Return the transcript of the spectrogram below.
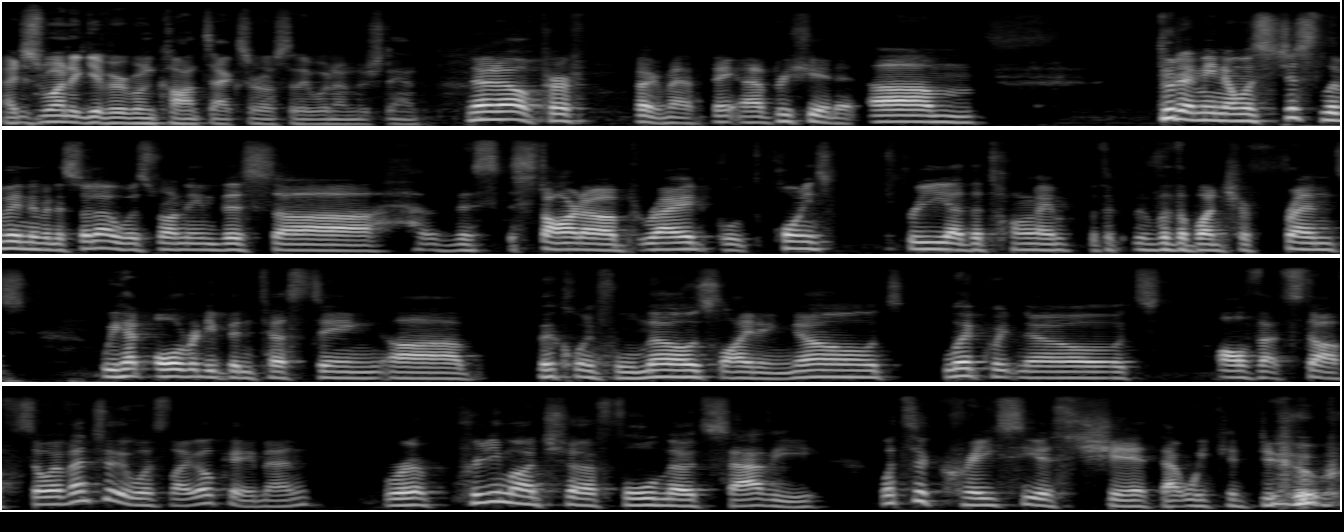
I just want to give everyone context, or else they wouldn't understand. no, no, perfect, man. I appreciate it. Um, dude, I mean, I was just living in Venezuela. I was running this uh this startup, right? Called Coins Free at the time with a, with a bunch of friends. We had already been testing uh, Bitcoin full nodes, Lightning nodes, liquid nodes, all that stuff. So eventually, it was like, okay, man, we're pretty much uh, full node savvy. What's the craziest shit that we could do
